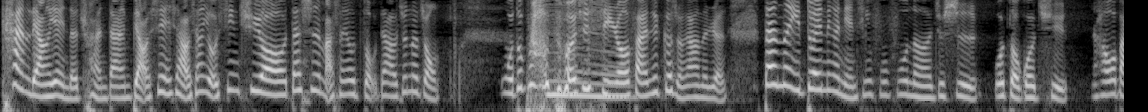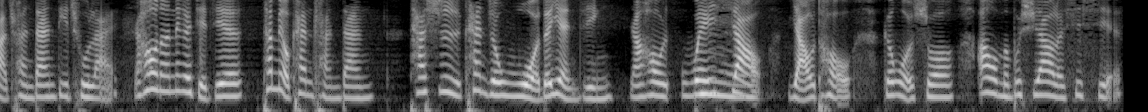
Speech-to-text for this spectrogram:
看两眼你的传单，表现一下好像有兴趣哦，但是马上又走掉，就那种我都不知道怎么去形容，反正就各种各样的人。但那一对那个年轻夫妇呢，就是我走过去，然后我把传单递出来，然后呢，那个姐姐她没有看传单，她是看着我的眼睛，然后微笑摇头跟我说：“啊，我们不需要了，谢谢。”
